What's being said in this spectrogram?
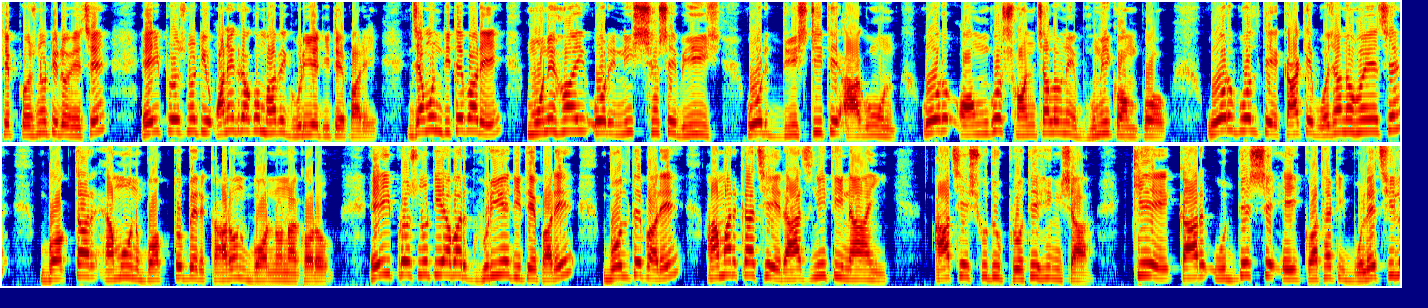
যে প্রশ্নটি রয়েছে, এই প্রশ্নটি অনেক রকমভাবে ঘুরিয়ে দিতে পারে। যেমন দিতে পারে, মনে হয় ওর নিঃশ্বাসে বিষ, ওর দৃষ্টিতে আগুন, ওর অঙ্গ সঞ্চালনে ভূমিকম্প। ওর বলতে কাকে বোঝানো হয়েছে? বক্তার এমন বক্তব্যের কারণ বর্ণনা করো। এই প্রশ্নটি আবার ঘুরিয়ে দিতে পারে, বলতে পারে, আমার কাছে রাজনীতি নাই, আছে শুধু প্রতিহিংসা। কে কার উদ্দেশ্যে এই কথাটি বলেছিল?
